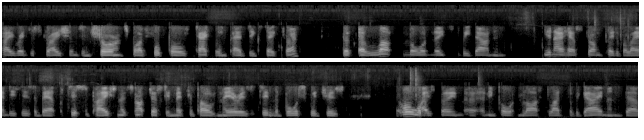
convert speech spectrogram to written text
pay registrations, insurance, buy footballs, tackling pads, etc. But a lot more needs to be done, and you know how strong Peter V'landys is about participation. It's not just in metropolitan areas; it's in the bush, which has always been uh, an important lifeblood for the game and uh,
